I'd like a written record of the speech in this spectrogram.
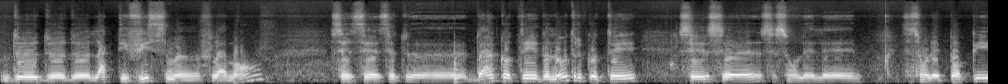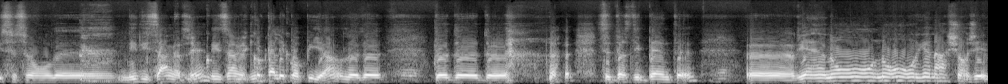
de, de- de l'activisme flamand. C'est, d'un côté, de l'autre côté, c'est, c'est- ce sont les, les- ce sont les poppies, ce sont les, niet die zangers, hein, die zangers, les pas les poppies, hein, le, de, de, de, de- c'est dat is die band, hein. Euh, rien, non, non, rien n'a changé,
